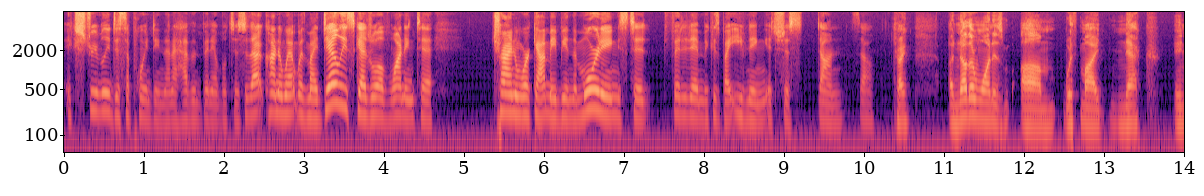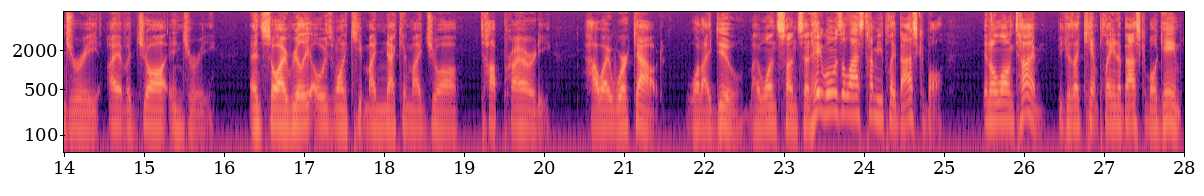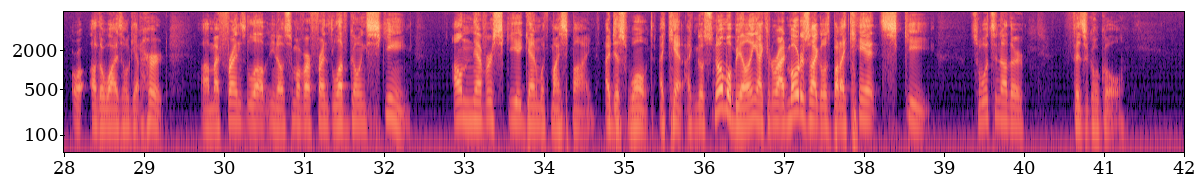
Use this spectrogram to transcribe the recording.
extremely disappointing that I haven't been able to. So that kind of went with my daily schedule of wanting to try and work out maybe in the mornings to fit it in because by evening it's just done. So Okay. Another one is um, with my neck injury, I have a jaw injury. And so I really always want to keep my neck and my jaw top priority. How I work out, what I do. My one son said, Hey, when was the last time you played basketball? In a long time, because I can't play in a basketball game or otherwise I'll get hurt. Uh, my friends love, you know, some of our friends love going skiing. I'll never ski again with my spine. I just won't. I can't. I can go snowmobiling, I can ride motorcycles, but I can't ski. So, what's another physical goal?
